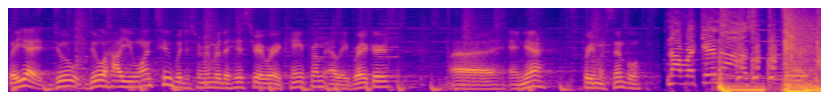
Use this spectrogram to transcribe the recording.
but yeah, do, do it how you want to, but just remember the history of where it came from, LA Breakers. Uh, and yeah, it's pretty much simple. Not recognize.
